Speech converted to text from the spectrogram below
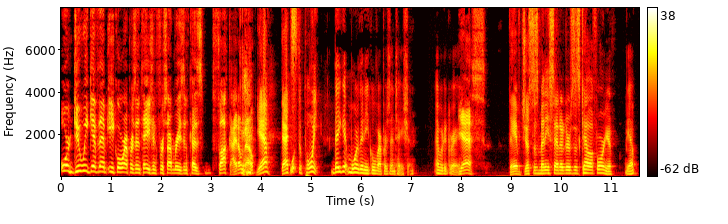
or do we give them equal representation for some reason? Because fuck, I don't know. yeah, that's the point. They get more than equal representation. I would agree. yes, They have just as many senators as California, Yep.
